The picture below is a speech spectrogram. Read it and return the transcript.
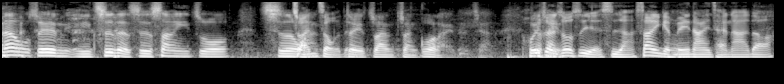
那所以你你吃的是上一桌吃完转走的。对，转转过来的这样。回转寿司也是啊，上一个没拿你才拿到，啊，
